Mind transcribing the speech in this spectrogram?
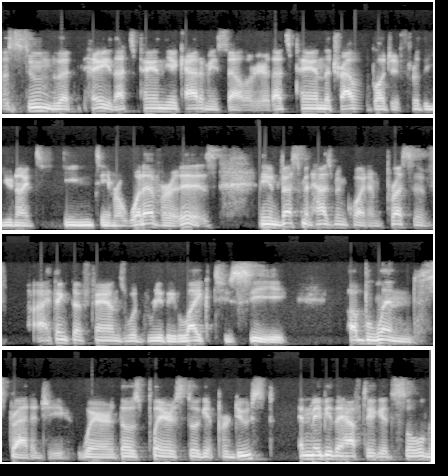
assumed that, hey, that's paying the academy salary or that's paying the travel budget for the U19 team or whatever it is. The investment has been quite impressive. I think that fans would really like to see a blend strategy where those players still get produced and maybe they have to get sold.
